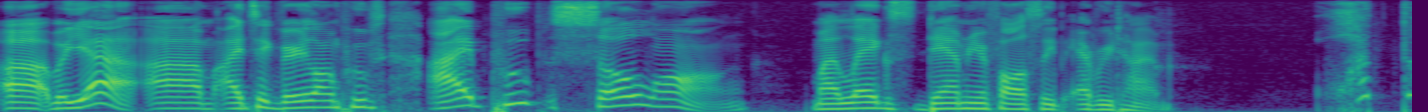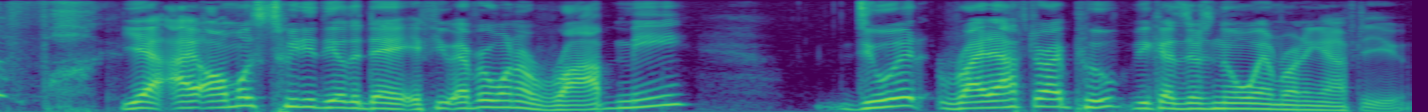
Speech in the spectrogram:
Uh, but yeah, um, I take very long poops. I poop so long, my legs damn near fall asleep every time. what the fuck? Yeah, I almost tweeted the other day if you ever want to rob me, do it right after I poop because there's no way I'm running after you.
